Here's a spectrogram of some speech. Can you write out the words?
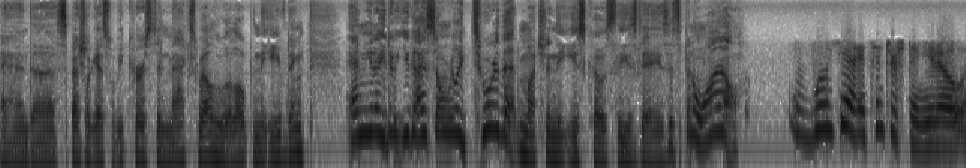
and uh, special guest will be Kirsten Maxwell, who will open the evening. And you know, you, you guys don't really tour that much in the East Coast these days. It's been a while. Well, yeah, it's interesting. You know,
